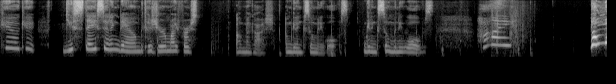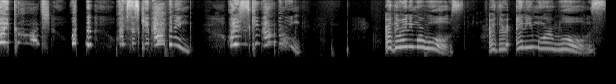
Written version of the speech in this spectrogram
okay, okay. You stay sitting down because you're my first. Oh my gosh, I'm getting so many wolves. I'm getting so many wolves. Hi. Oh my gosh! What the? Why does this keep happening? Why does this keep happening? Are there any more wolves? Are there any more wolves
